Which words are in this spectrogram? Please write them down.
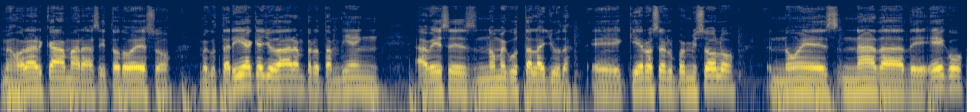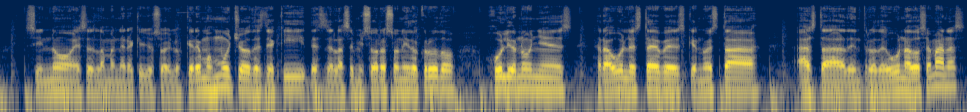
mejorar cámaras y todo eso. Me gustaría que ayudaran, pero también a veces no me gusta la ayuda. Eh, quiero hacerlo por mí solo, no es nada de ego si no, esa es la manera que yo soy. Los queremos mucho desde aquí, desde las emisoras Sonido Crudo. Julio Núñez, Raúl Esteves, que no está hasta dentro de una o dos semanas.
